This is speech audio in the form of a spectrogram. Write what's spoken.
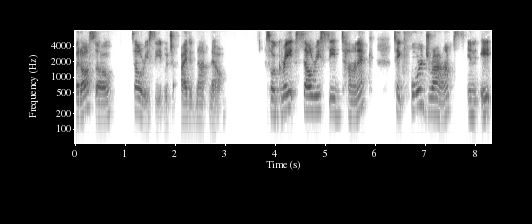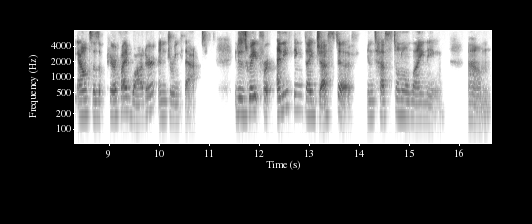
but also celery seed, which I did not know. So, a great celery seed tonic take four drops in eight ounces of purified water and drink that. It is great for anything digestive, intestinal lining, um,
